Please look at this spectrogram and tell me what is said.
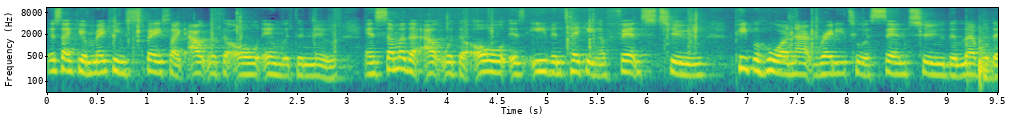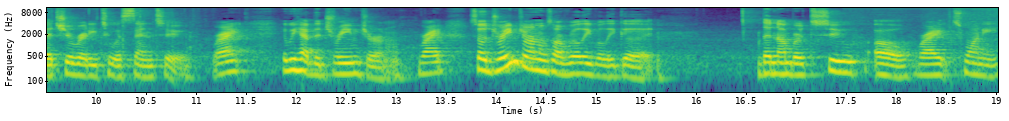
It's like you're making space, like out with the old, in with the new. And some of the out with the old is even taking offense to people who are not ready to ascend to the level that you're ready to ascend to, right? And we have the dream journal, right? So dream journals are really, really good. The number 20, right? 20.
